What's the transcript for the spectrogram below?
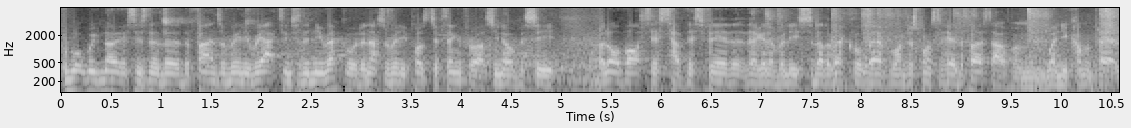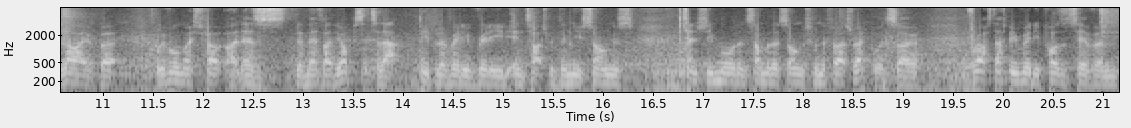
what we've noticed is that the, the fans are really reacting to the new record, and that's a really positive thing for us. You know, obviously, a lot of artists have this fear that they're going to release another record, but everyone just wants to hear the first album when you come and play it live. But we've almost felt like there's there's like the opposite to that. People are really, really in touch with the new songs, potentially more than some of the songs from the first record. So for us, that's been really positive, and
